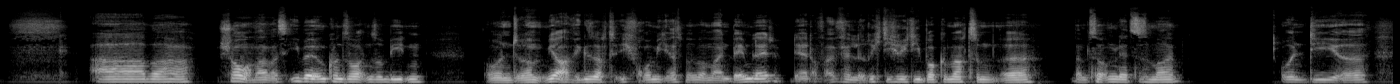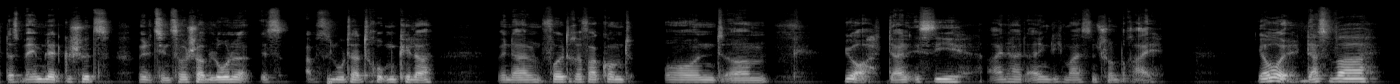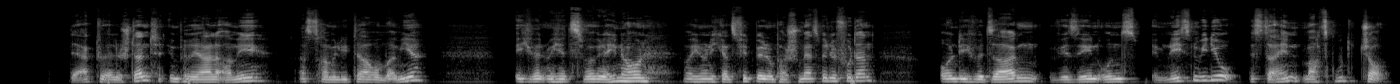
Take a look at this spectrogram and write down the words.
Aber schauen wir mal, was eBay und Konsorten so bieten. Und ähm, ja, wie gesagt, ich freue mich erstmal über meinen Baneblade. Der hat auf alle Fälle richtig, richtig Bock gemacht zum, äh, beim Zocken letztes Mal. Und die, äh, das Baneblade-Geschütz mit der 10 Zoll Schablone ist absoluter Truppenkiller wenn da ein Volltreffer kommt. Und ähm, ja, dann ist die Einheit eigentlich meistens schon brei. Jawohl, das war der aktuelle Stand. Imperiale Armee, Astra Militarum bei mir. Ich werde mich jetzt mal wieder hinhauen, weil ich noch nicht ganz fit bin und ein paar Schmerzmittel futtern. Und ich würde sagen, wir sehen uns im nächsten Video. Bis dahin, macht's gut, ciao.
